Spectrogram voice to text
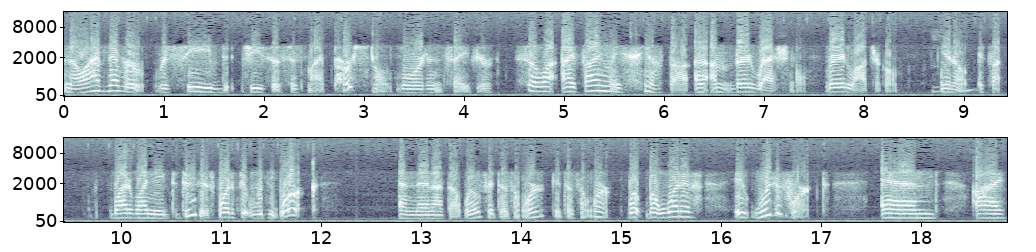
no, I have never received Jesus as my personal Lord and Savior. So I, I finally, you know, thought I'm very rational, very logical. Mm-hmm. You know, mm-hmm. it's like, why do I need to do this? What if it wouldn't work? And then I thought, well, if it doesn't work, it doesn't work. But but what if it would have worked, and I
